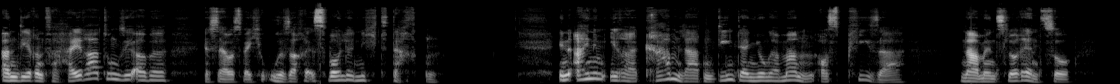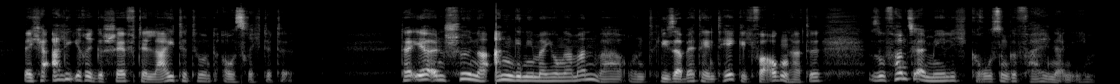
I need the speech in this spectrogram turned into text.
an deren Verheiratung sie aber, es sei aus welcher Ursache es wolle, nicht dachten. In einem ihrer Kramladen diente ein junger Mann aus Pisa namens Lorenzo, welcher alle ihre Geschäfte leitete und ausrichtete. Da er ein schöner, angenehmer junger Mann war und Lisabetta ihn täglich vor Augen hatte, so fand sie allmählich großen Gefallen an ihm.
